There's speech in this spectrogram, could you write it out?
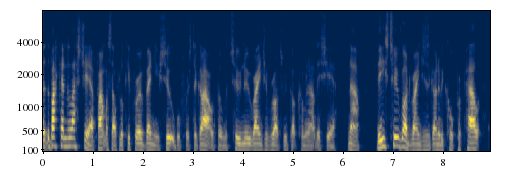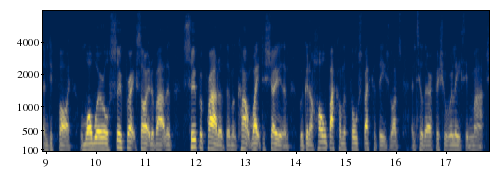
At the back end of last year, I found myself looking for a venue suitable for us to go out and film the two new range of rods we've got coming out this year. Now, these two rod ranges are going to be called Propel and Defy, and while we're all super excited about them, super proud of them, and can't wait to show you them, we're going to hold back on the full spec of these rods until their official release in March.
